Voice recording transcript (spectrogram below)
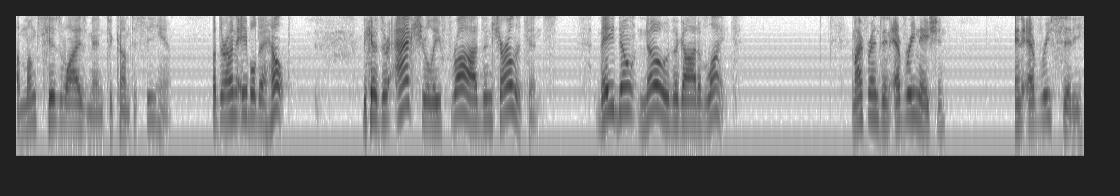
amongst his wise men to come to see him but they're unable to help because they're actually frauds and charlatans. They don't know the God of light. My friends, in every nation, in every city,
